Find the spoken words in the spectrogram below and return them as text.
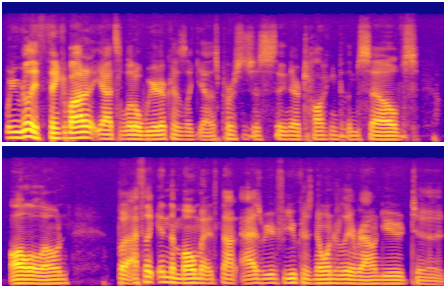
when you really think about it, yeah, it's a little weirder because like yeah, this person's just sitting there talking to themselves all alone. But I feel like in the moment, it's not as weird for you because no one's really around you to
